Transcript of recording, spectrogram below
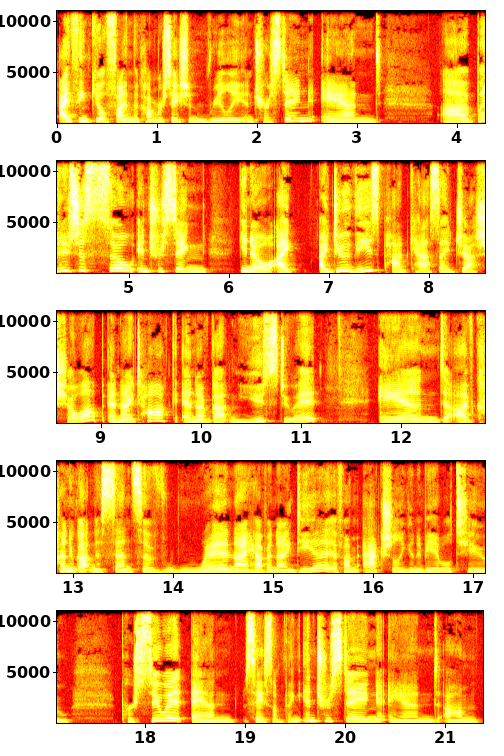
I think you'll find the conversation really interesting. And, uh, but it's just so interesting. You know, I, I do these podcasts, I just show up and I talk, and I've gotten used to it. And I've kind of gotten a sense of when I have an idea, if I'm actually going to be able to pursue it and say something interesting. And, um,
